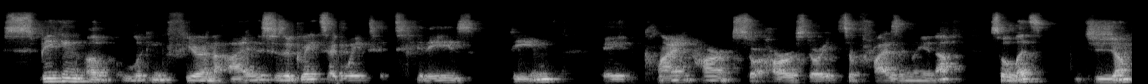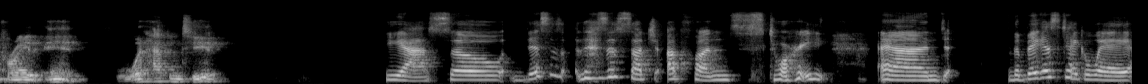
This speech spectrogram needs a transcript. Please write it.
speaking of looking fear in the eye, this is a great segue to today's theme, a client harm horror, horror story, surprisingly enough. So let's jump right in. What happened to you? Yeah, so this is this is such a fun story and the biggest takeaway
